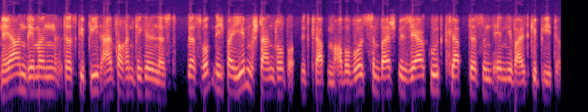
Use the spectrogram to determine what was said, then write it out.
Naja, indem man das Gebiet einfach entwickeln lässt. Das wird nicht bei jedem Standort mit klappen, aber wo es zum Beispiel sehr gut klappt, das sind in die Waldgebiete.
